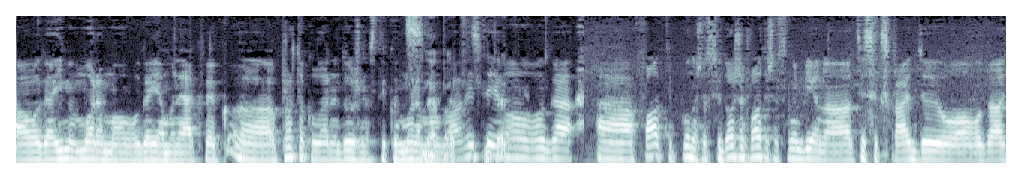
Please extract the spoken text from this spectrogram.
ovoga, ima, moramo, ovoga, imamo nekakve uh, protokolarne dužnosti koje moramo obaviti. Ovoga, a, hvala ti puno što si došao. Hvala ti što sam bio na Cisex Fridayu. Ovoga,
